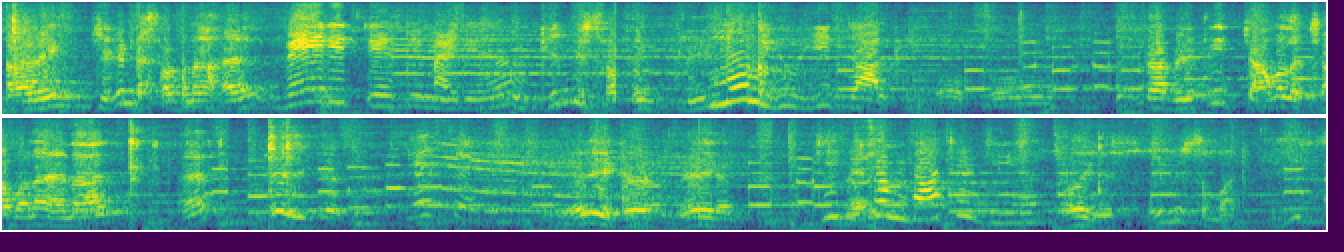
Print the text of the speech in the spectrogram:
डार्लिंग चिकन कैसा बना है very tasty my dear give me something please no you eat dal बेटा बेटी चावल अच्छा बना है ना आज very good very good very good Give me some water, dear. Oh yes, give me some money. please.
